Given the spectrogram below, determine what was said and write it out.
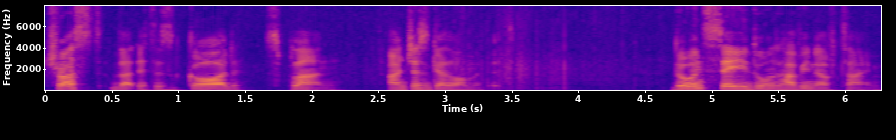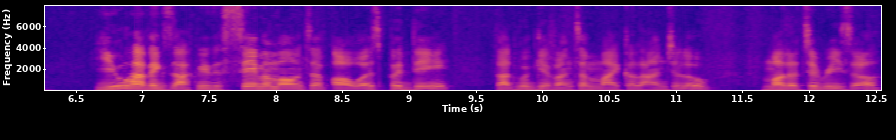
Trust that it is God's plan and just get on with it. Don't say you don't have enough time. You have exactly the same amount of hours per day that were given to Michelangelo, Mother Teresa,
